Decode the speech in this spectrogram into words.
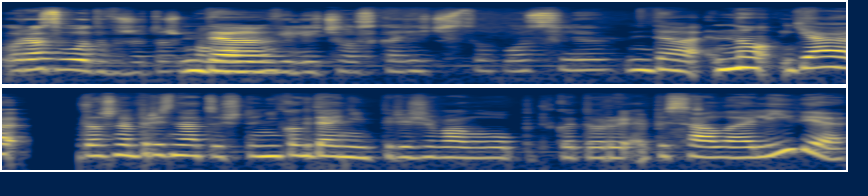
Разводов же тоже, по-моему, увеличилось количество после. Да, но я Должна признаться, что никогда не переживала опыт, который описала Оливия,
